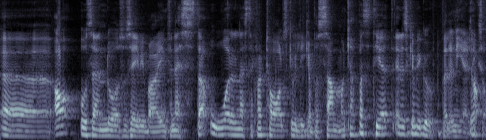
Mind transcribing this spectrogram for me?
Eh, ja, och sen då så säger vi bara inför nästa år eller nästa kvartal ska vi ligga på samma kapacitet eller ska vi gå upp eller ner Ja. liksom.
